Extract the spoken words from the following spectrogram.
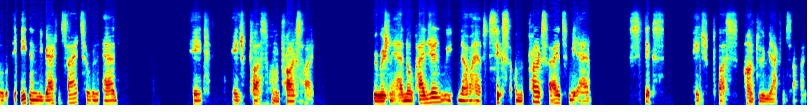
total eight in the reactant side, so we're going to add eight H plus on the product side. We originally had no hydrogen, we now have six on the product side, so we add 6 H plus onto the reactant side.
